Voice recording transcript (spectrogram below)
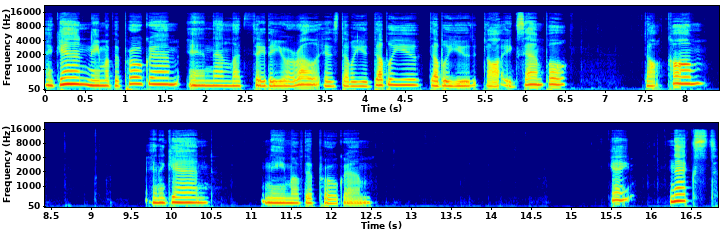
Again, name of the program, and then let's say the URL is www.example.com. And again, name of the program. Okay, next,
